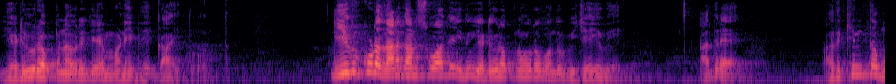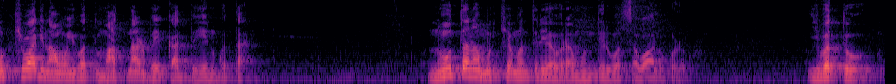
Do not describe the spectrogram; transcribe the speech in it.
ಯಡಿಯೂರಪ್ಪನವರಿಗೆ ಮಣಿ ಬೇಕಾಯಿತು ಅಂತ. ಈಗ ಕೂಡ ನನಗನ್ನಿಸುವಾಗ ಇದು ಯಡಿಯೂರಪ್ಪನವರ ಒಂದು ವಿಜಯವೇ. ಆದರೆ ಅದಕ್ಕಿಂತ ಮುಖ್ಯವಾಗಿ ನಾವು ಇವತ್ತು ಮಾತನಾಡಬೇಕಾದ್ದು ಏನು ಗೊತ್ತಾ? ನೂತನ ಮುಖ್ಯಮಂತ್ರಿಯವರ ಮುಂದಿರುವ ಸವಾಲುಗಳು. ಇವತ್ತು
